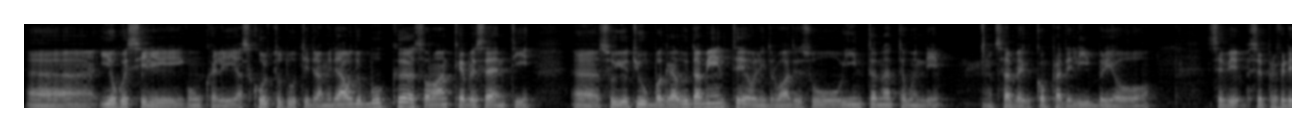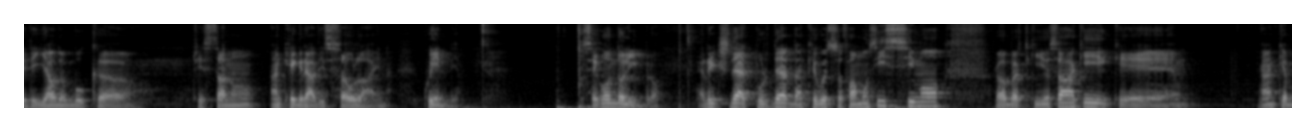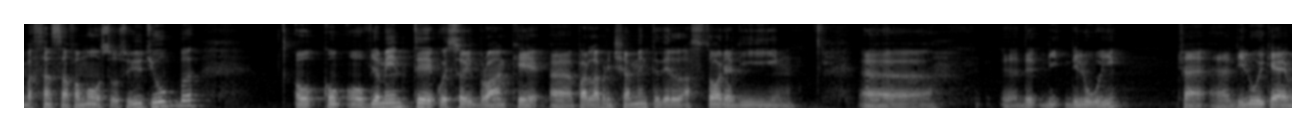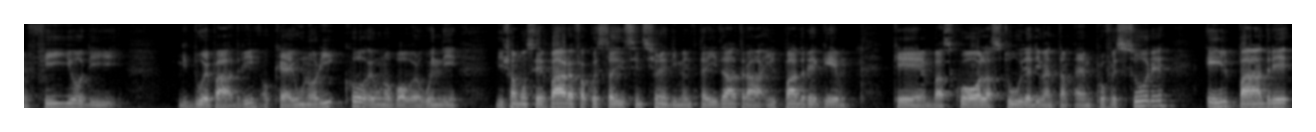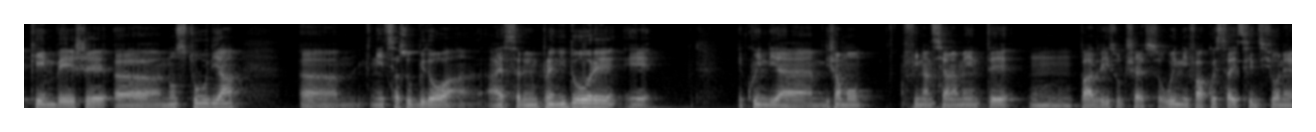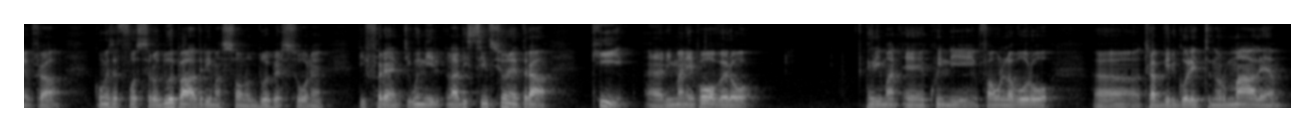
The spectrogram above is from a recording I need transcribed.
Uh, io questi li, comunque li ascolto tutti tramite audiobook, sono anche presenti uh, su YouTube gratuitamente o li trovate su internet, quindi non serve che comprate libri o se, vi, se preferite gli audiobook uh, ci stanno anche gratis online. Quindi, secondo libro, Rich Dad Poor Dad, anche questo famosissimo, Robert Kiyosaki, che è anche abbastanza famoso su YouTube o, ovviamente questo libro anche eh, parla principalmente della storia di, eh, eh de, di, di lui, cioè eh, di lui che è un figlio di, di, due padri, ok? Uno ricco e uno povero, quindi diciamo separa, fa questa distinzione di mentalità tra il padre che, che va a scuola, studia, diventa, è un professore e il padre che invece eh, non studia, eh, inizia subito a, a essere un imprenditore e e quindi è diciamo finanziariamente un padre di successo quindi fa questa distinzione fra come se fossero due padri ma sono due persone differenti. Quindi la distinzione tra chi eh, rimane povero e rimane, eh, quindi fa un lavoro eh, tra virgolette normale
